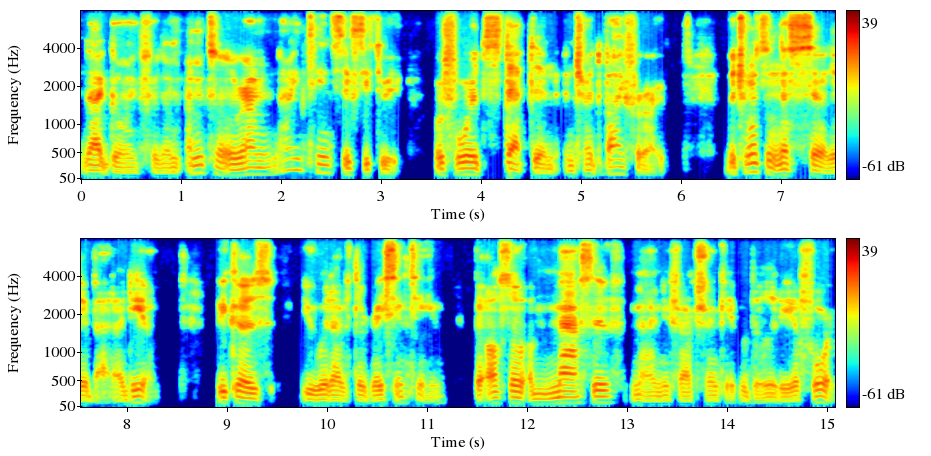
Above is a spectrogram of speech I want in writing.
that going for them until around 1963, where Ford stepped in and tried to buy Ferrari, which wasn't necessarily a bad idea because you would have the racing team, but also a massive manufacturing capability of Ford.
